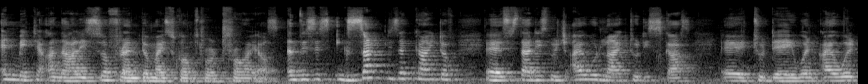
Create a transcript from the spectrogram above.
and meta-analysis of randomized control trials. And this is exactly the kind of uh, studies which I would like to discuss uh, today when I will,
